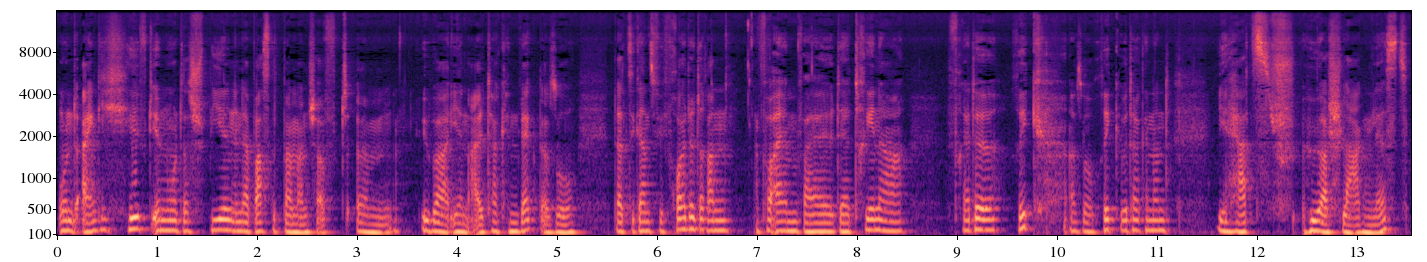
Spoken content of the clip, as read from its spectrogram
Und eigentlich hilft ihr nur das Spielen in der Basketballmannschaft ähm, über ihren Alltag hinweg. Also da hat sie ganz viel Freude dran. Vor allem, weil der Trainer Frederik, also Rick wird er genannt, ihr Herz höher schlagen lässt.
